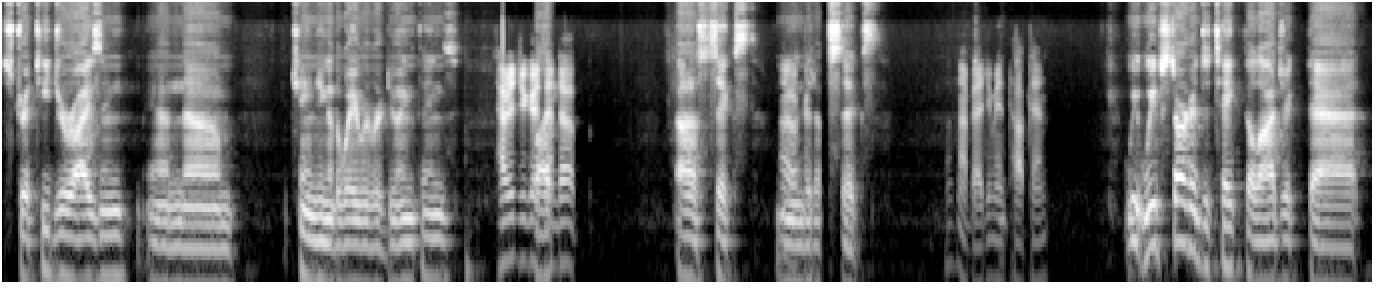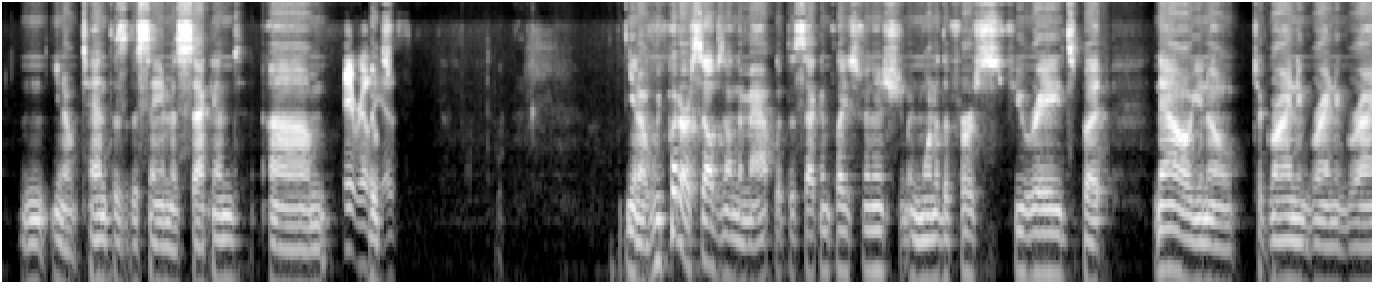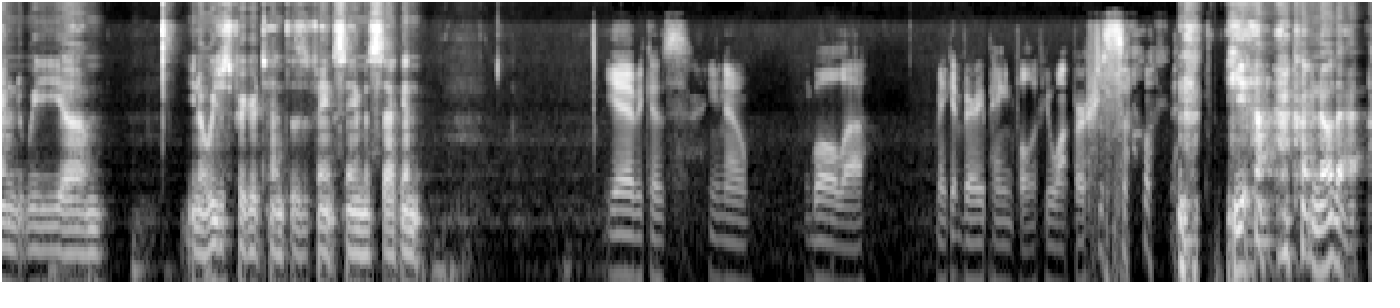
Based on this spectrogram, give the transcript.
strategizing and um, changing of the way we were doing things. How did you guys But- end up? Uh, sixth. We Oh, okay. ended up sixth. That's not bad. You made top ten. We, we've started to take the logic that, you know, 10th is the same as second. Um, It really is. you know, we put ourselves on the map with the second place finish in one of the first few raids, but now, you know, to grind and grind and grind, we, um, you know, we just figure 10th is the same as second. Yeah, because you know we'll uh, make it very painful if you want first. So Yeah, I know that.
